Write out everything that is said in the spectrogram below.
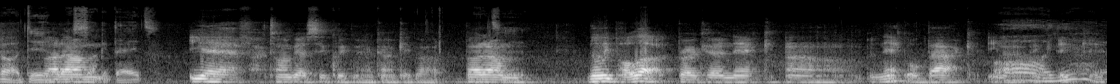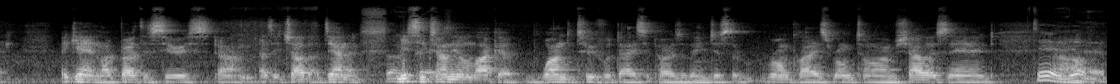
Oh, dude, But, I um, suck at dates. Yeah, fuck, time goes too quick, man. I can't keep up. But um, Lily Pollard broke her neck, um, neck or back. You know, Oh, yeah. Again, like both as serious um, as each other. Down at So Mystics, only on like a one to two foot day, supposedly, in just the wrong place, wrong time, shallow sand. Dude, um, yeah.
